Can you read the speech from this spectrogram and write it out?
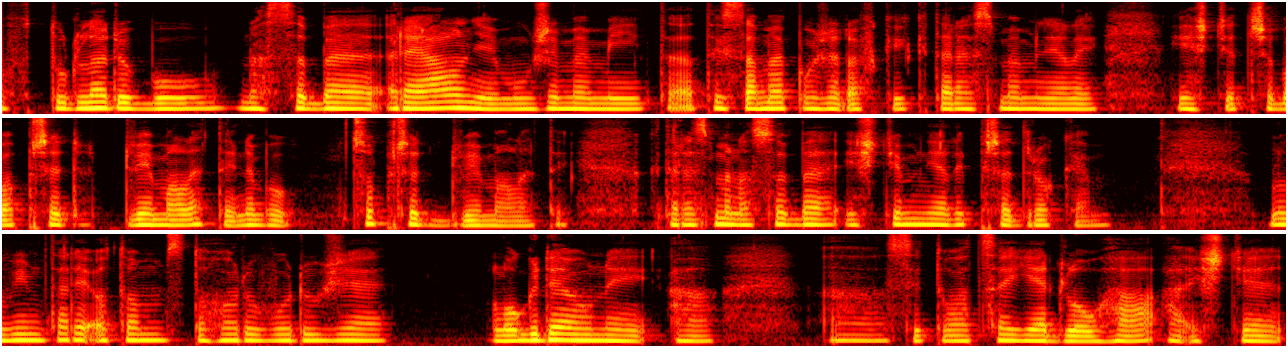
v tuhle dobu na sebe reálně můžeme mít eh, ty samé požadavky, které jsme měli ještě třeba před dvěma lety, nebo co před dvěma lety, které jsme na sebe ještě měli před rokem. Mluvím tady o tom z toho důvodu, že lockdowny a situace je dlouhá a ještě,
